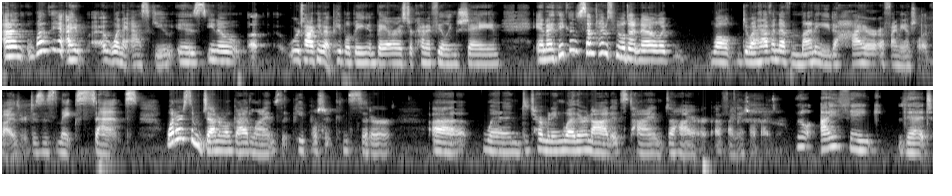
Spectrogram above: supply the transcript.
um, one thing I, I want to ask you is, you know, uh, we're talking about people being embarrassed or kind of feeling shame. And I think sometimes people don't know, like, well, do I have enough money to hire a financial advisor? Does this make sense? What are some general guidelines that people should consider uh, when determining whether or not it's time to hire a financial advisor? Well, I think that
